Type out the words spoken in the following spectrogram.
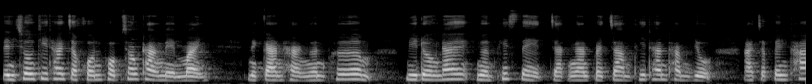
เป็นช่วงที่ท่านจะค้นพบช่องทางใหม่ ๆ ในการหาเงินเพิ่ม มีดวงได้เงินพิเศษจากงานประจำที่ท่านทำอยู่ อาจจะเป็นค่า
